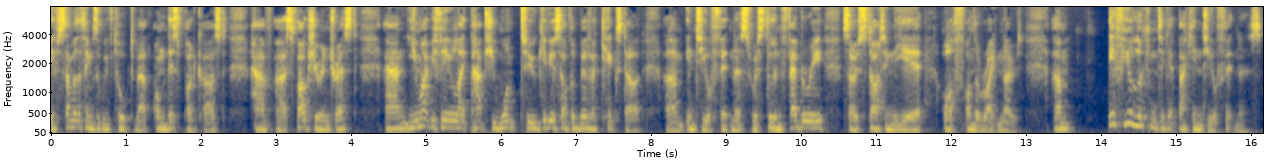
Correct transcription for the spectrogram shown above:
if some of the things that we've talked about on this podcast have uh, sparked your interest and you might be feeling like perhaps you want to give yourself a bit of a kickstart um, into your fitness. We're still in February, so starting the year off on the right note. Um, if you're looking to get back into your fitness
